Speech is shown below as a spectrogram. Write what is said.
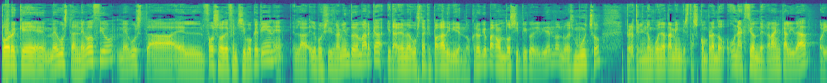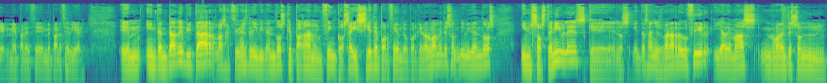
porque me gusta el negocio, me gusta el foso defensivo que tiene, el posicionamiento de marca y también me gusta que paga dividendo. Creo que paga un dos y pico de dividendo, no es mucho, pero teniendo en cuenta también que estás comprando una acción de gran calidad, oye, me parece, me parece bien. Eh, intentad evitar las acciones de dividendos que pagan un 5, 6, 7%, porque normalmente son dividendos insostenibles que en los siguientes años van a reducir y además normalmente son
